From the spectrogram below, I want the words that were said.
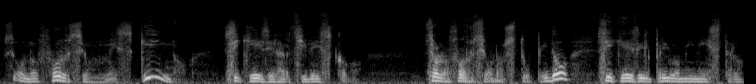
Sono forse un meschino? si chiese l'arcivescovo. Sono forse uno stupido? si chiese il primo ministro.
